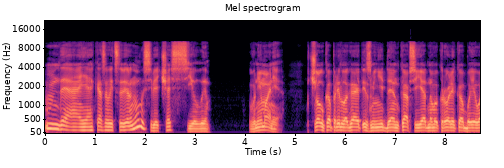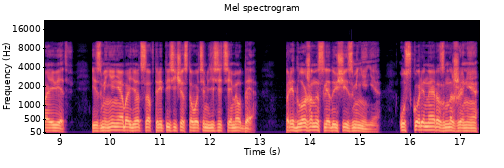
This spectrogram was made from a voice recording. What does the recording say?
Да, я, оказывается, вернула себе часть силы. Внимание! Пчелка предлагает изменить ДНК всеядного кролика «Боевая ветвь». Изменение обойдется в 3187 ОД. Предложены следующие изменения. ускоренное размножение,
